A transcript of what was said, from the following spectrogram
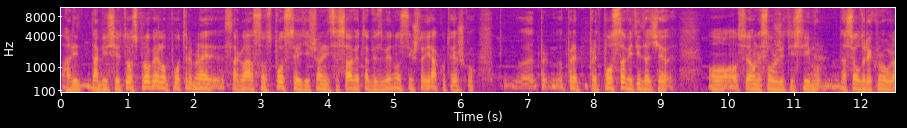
Ali da bi se to sprovelo, potrebna je saglasnost postojećih članica Saveta bezbednosti, što je jako teško eh, pretpostaviti da će se one složiti s tim da se odreknu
